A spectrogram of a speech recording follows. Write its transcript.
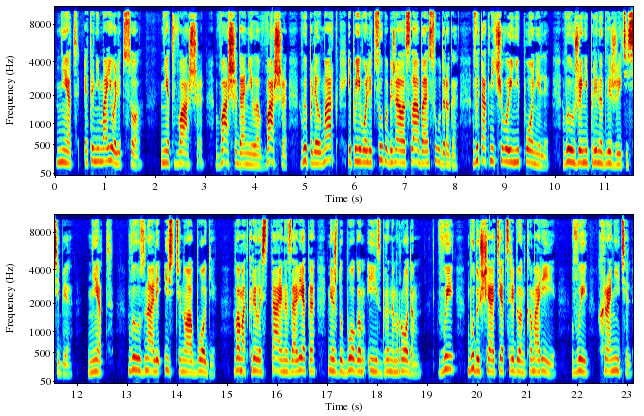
«Нет, это не мое лицо. «Нет, ваше! Ваше, Данила, ваше!» — выпалил Марк, и по его лицу побежала слабая судорога. «Вы так ничего и не поняли. Вы уже не принадлежите себе. Нет, вы узнали истину о Боге. Вам открылась тайна завета между Богом и избранным родом. Вы — будущий отец ребенка Марии. Вы — хранитель.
